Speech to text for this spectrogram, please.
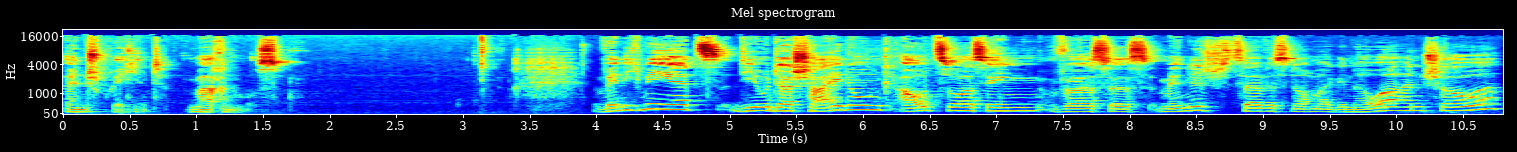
entsprechend machen muss. Wenn ich mir jetzt die Unterscheidung Outsourcing versus Managed Service nochmal genauer anschaue,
